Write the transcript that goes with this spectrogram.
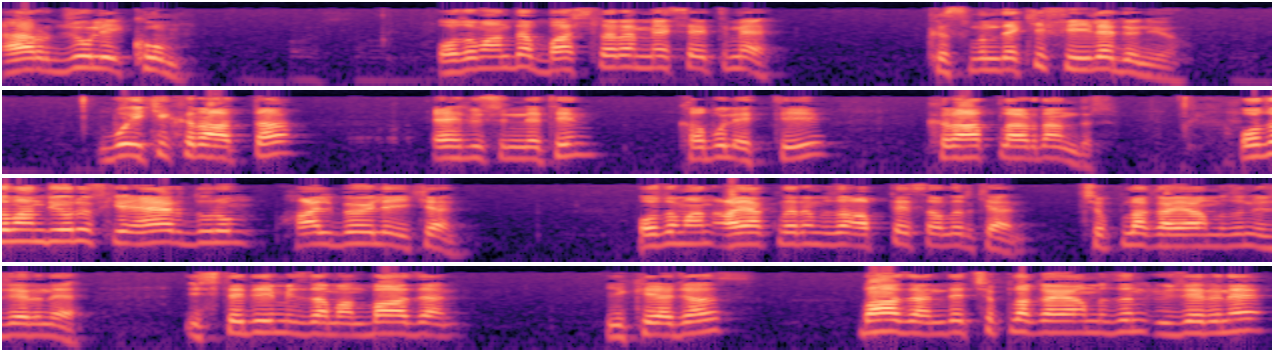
erculikum. O zaman da başlara mesetme kısmındaki fiile dönüyor. Bu iki kıraatta ehli sünnetin kabul ettiği kıraatlardandır. O zaman diyoruz ki eğer durum hal böyleyken o zaman ayaklarımıza abdest alırken çıplak ayağımızın üzerine istediğimiz zaman bazen yıkayacağız. Bazen de çıplak ayağımızın üzerine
